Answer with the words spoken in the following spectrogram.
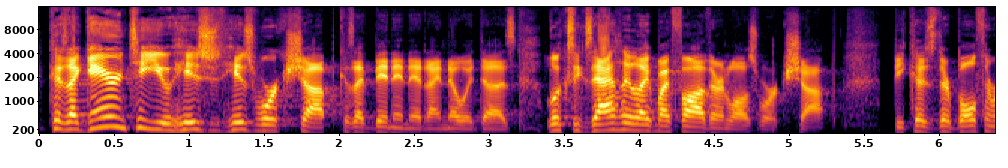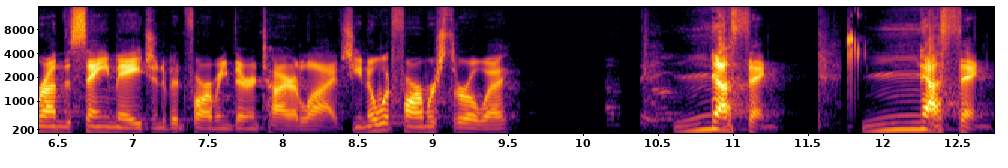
because I guarantee you his his workshop because I've been in it, I know it does looks exactly like my father-in-law's workshop because they're both around the same age and have been farming their entire lives. You know what farmers throw away? Nothing, nothing.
